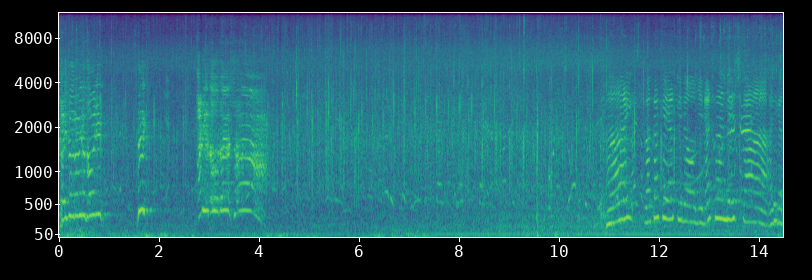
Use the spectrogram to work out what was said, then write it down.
会場の皆様にありがとうございました。はい若手焼の皆さんでした。ありがとう。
